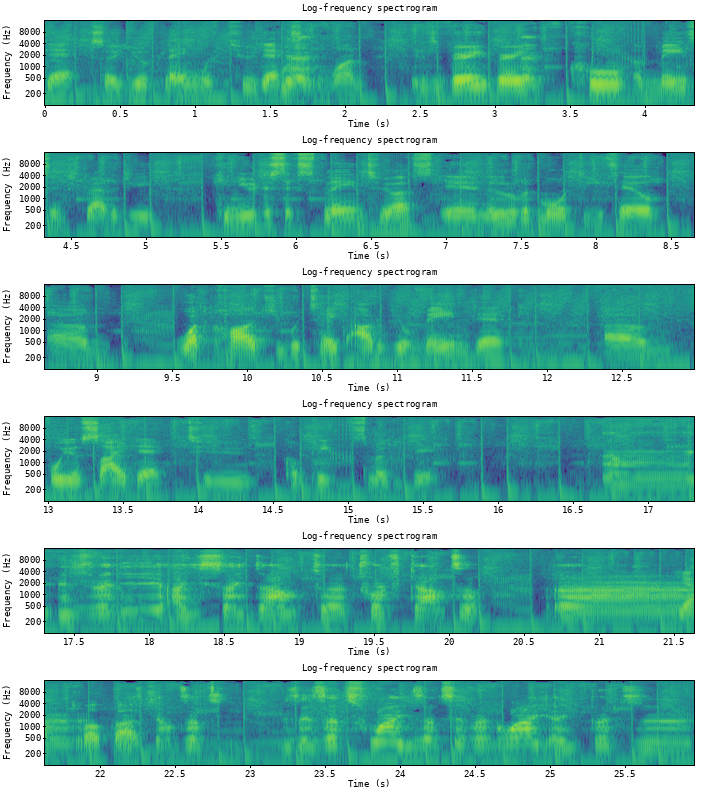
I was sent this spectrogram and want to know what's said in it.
deck. So you're playing with two decks Yeah. in one. It is a very very Yeah. cool, amazing strategy. can you just explain to us in a little bit more detail um, what cards you would take out of your main deck um, for your side deck to complete the smoke screen? Um, usually I side out uh, 12 cards. Uh, yeah, 12 cards. That's, that's why, that's even why I put the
